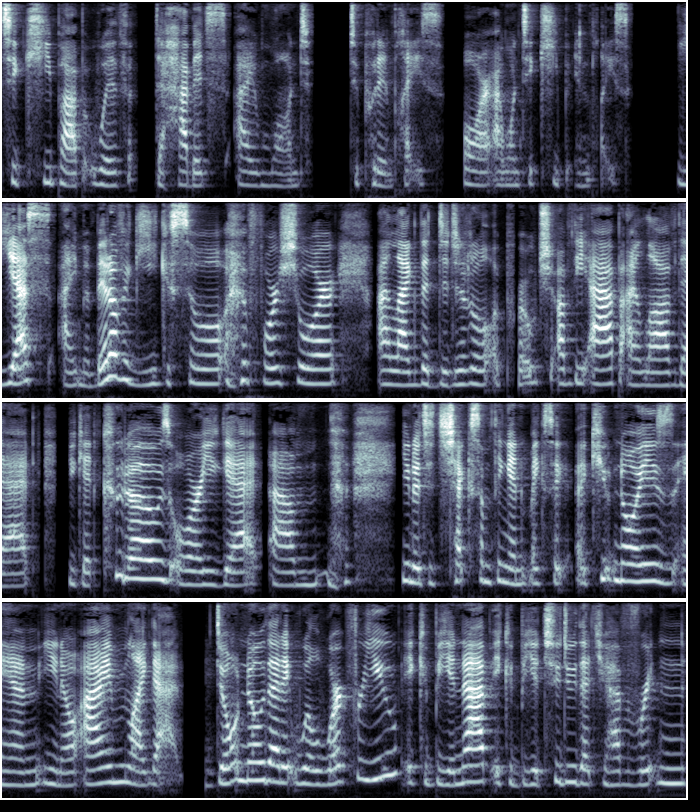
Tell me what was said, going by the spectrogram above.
to keep up with the habits I want to put in place or I want to keep in place. Yes, I'm a bit of a geek, so for sure, I like the digital approach of the app. I love that you get kudos or you get, um, you know, to check something and it makes a, a cute noise. And, you know, I'm like that don't know that it will work for you. It could be an app, it could be a to do that you have written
